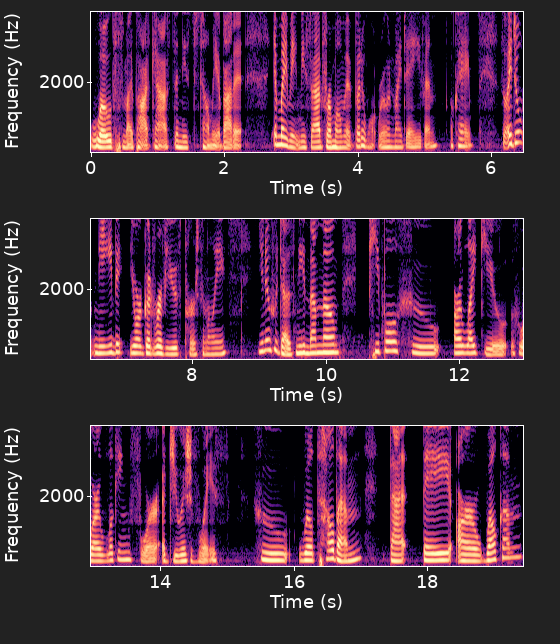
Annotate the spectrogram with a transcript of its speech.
loathes my podcast and needs to tell me about it, it might make me sad for a moment, but it won't ruin my day even. Okay. So I don't need your good reviews personally. You know who does need them though? People who are like you, who are looking for a Jewish voice, who will tell them that they are welcome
